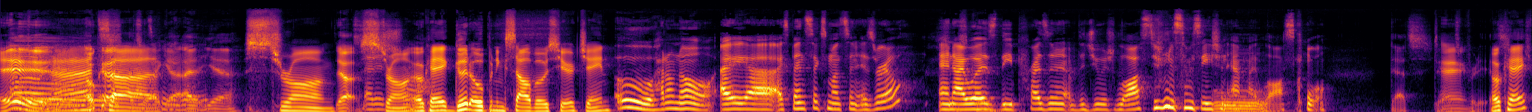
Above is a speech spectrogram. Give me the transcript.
Hey. That's, okay. uh, pretty I- good. yeah. Strong. Yeah. Strong. strong. Okay, good opening salvos here, Jane. oh, I don't know. I uh, I spent six months in Israel, and I was the president of the Jewish Law Student Association at my law school. That's, that's Dang. pretty. that's- Okay.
